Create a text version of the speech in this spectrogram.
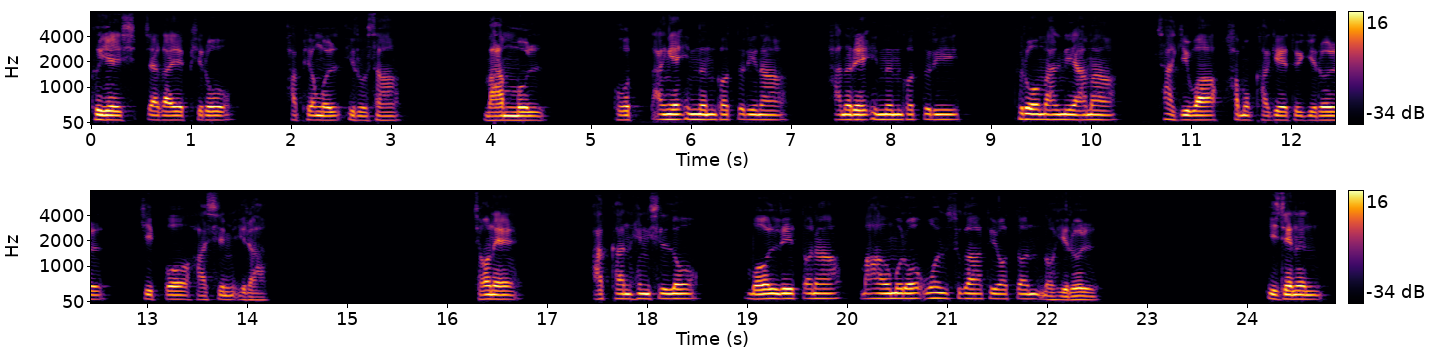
그의 십자가의 피로 화평을 이루사 만물 곧 땅에 있는 것들이나 하늘에 있는 것들이 그로 말미암아 자기와 화목하게 되기를 기뻐하심이라. 전에 악한 행실로 멀리 떠나 마음으로 원수가 되었던 너희를 이제는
